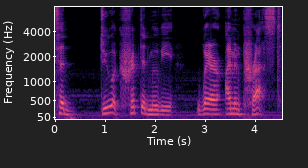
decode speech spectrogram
to do a cryptid movie where I'm impressed.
